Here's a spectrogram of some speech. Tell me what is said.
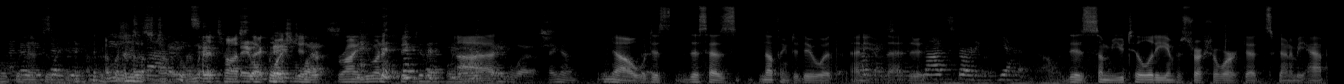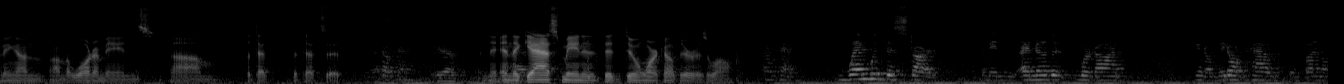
hope I we're know not you said doing the anything. I'm gonna completion toss, time. I'm gonna toss They were that paid question. to- last. Ryan, you wanna speak to that? We Uh, always paid last. Hang on. No, this, this has nothing to do with any Okay, of that. so There- it's not starting yet. no, There's some utility infrastructure work that's gonna be happening on, on the water mains, um, but that, but that's it. Okay, And the, and the gas main, uh, they're doing work out there as well. Okay. When would this start? I mean, I know that we're not, you know, we don't have the final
